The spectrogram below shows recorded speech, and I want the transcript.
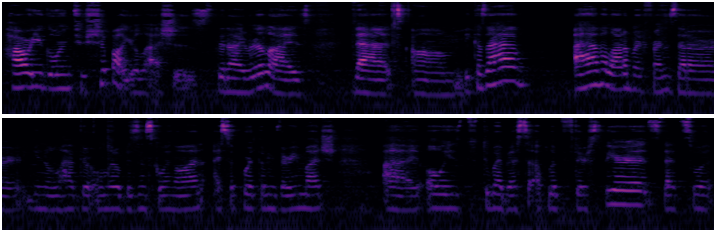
how are you going to ship out your lashes? Then I realized that um, because I have I have a lot of my friends that are, you know, have their own little business going on. I support them very much. I always do my best to uplift their spirits. That's what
